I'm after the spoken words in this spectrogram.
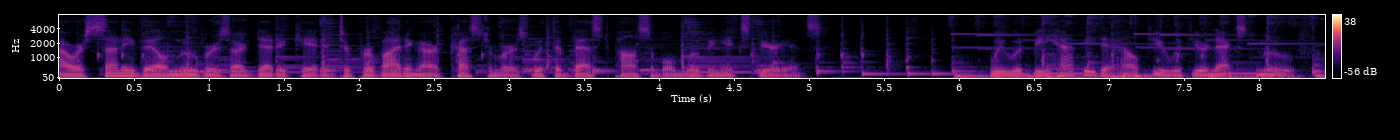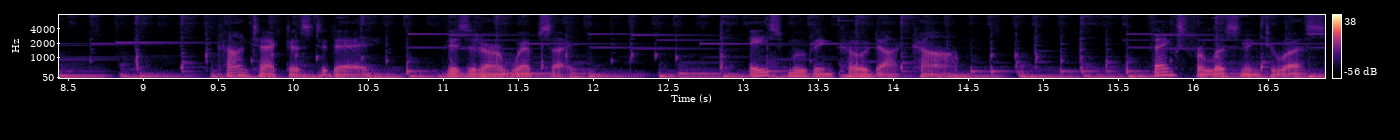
Our Sunnyvale movers are dedicated to providing our customers with the best possible moving experience. We would be happy to help you with your next move. Contact us today. Visit our website acemovingco.com. Thanks for listening to us.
